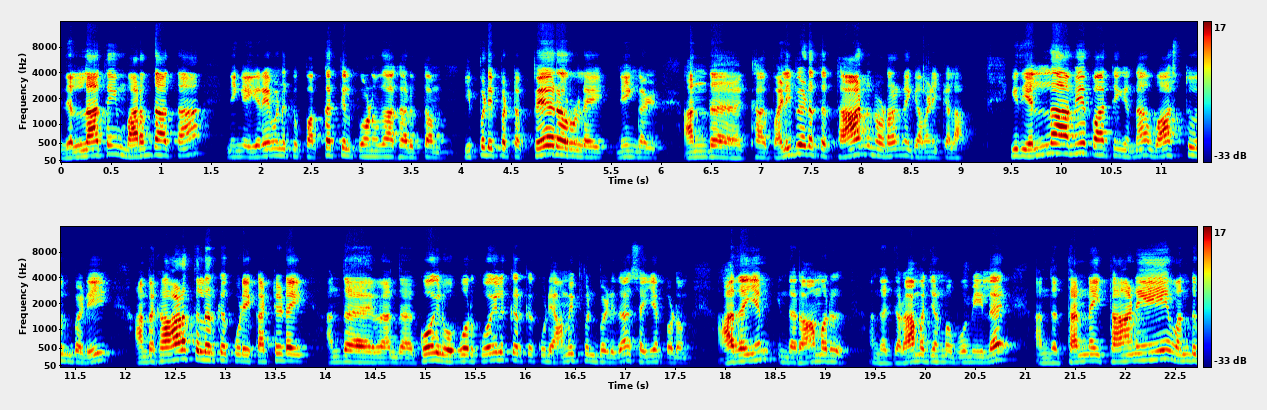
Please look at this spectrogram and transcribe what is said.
இது எல்லாத்தையும் மறந்தால் தான் நீங்கள் இறைவனுக்கு பக்கத்தில் போனதாக அர்த்தம். இப்படிப்பட்ட பேரருளை நீங்கள் அந்த க பலிபீடத்தை தாண்டின உடனே கவனிக்கலாம். இது எல்லாமே பார்த்தீங்கன்னா வாஸ்துவின்படி அந்த காலத்தில் இருக்கக்கூடிய கட்டிடை அந்த அந்த கோயில் ஒவ்வொரு கோயிலுக்கு இருக்கக்கூடிய அமைப்பின்படி தான் செய்யப்படும். அதையும் இந்த ராமர் அந்த ராம ஜென்ம பூமியில் அந்த தன்னை தானே வந்து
